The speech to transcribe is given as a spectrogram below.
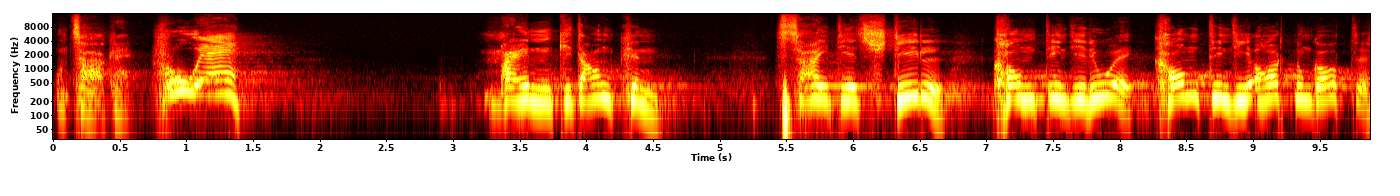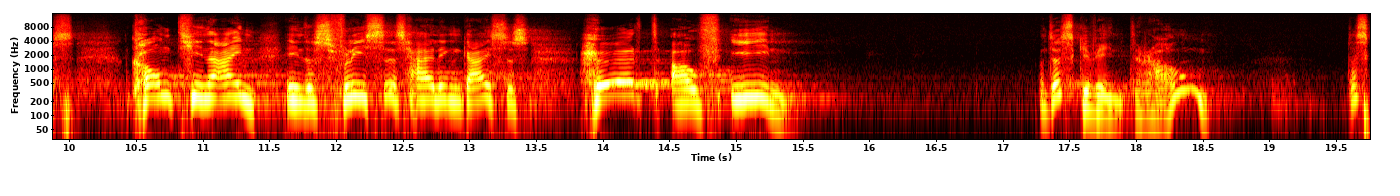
und sage, Ruhe! Meinen Gedanken, seid jetzt still, kommt in die Ruhe, kommt in die Ordnung Gottes, kommt hinein in das Fließen des Heiligen Geistes, hört auf ihn. Und das gewinnt Raum. Das,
